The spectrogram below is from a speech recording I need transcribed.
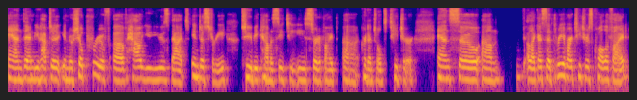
And then you have to, you know, show proof of how you use that industry to become a CTE certified uh, credentialed teacher. And so um, like I said, three of our teachers qualified.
